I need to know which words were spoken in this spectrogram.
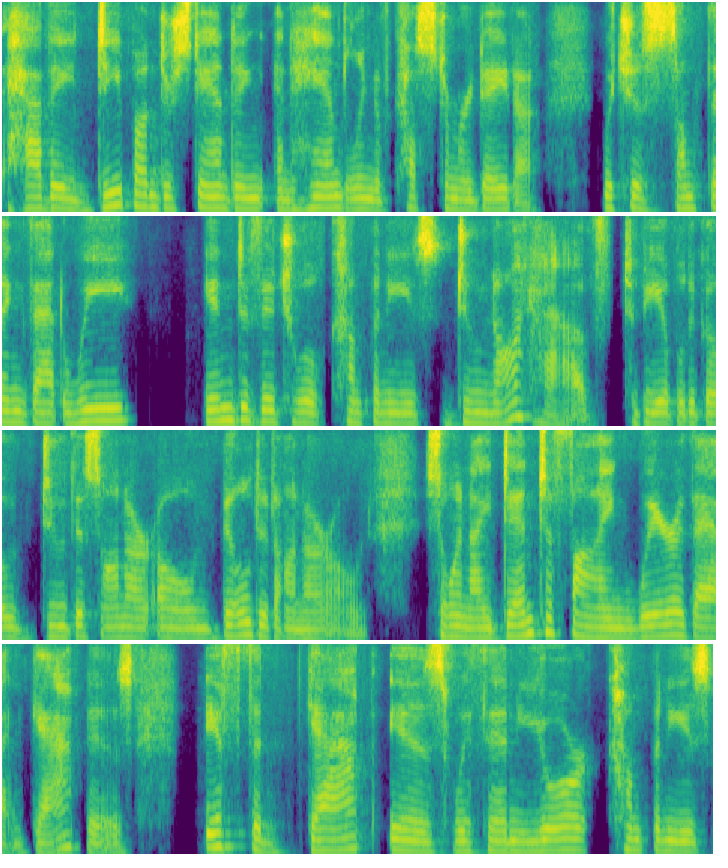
have a deep understanding and handling of customer data, which is something that we individual companies do not have to be able to go do this on our own, build it on our own. So, in identifying where that gap is, if the gap is within your company's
